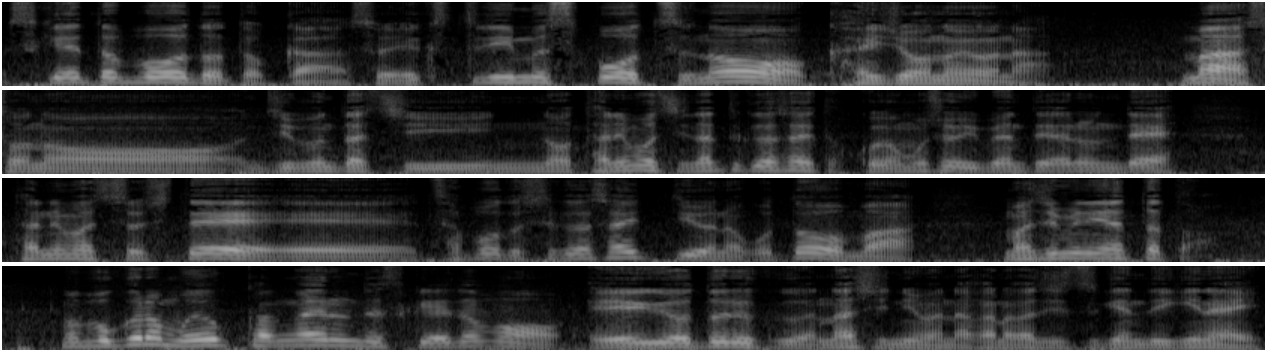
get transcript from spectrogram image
スケートボードとか、そういうエクストリームスポーツの会場のような、まあその自分たちの種持ちになってくださいと、こういう面白いイベントやるんで、種持ちとして、えーサポートしてくださいっていうようなことを、まあ、真面目にやったと、まあ、僕らもよく考えるんですけれども、営業努力がなしにはなかなか実現できない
